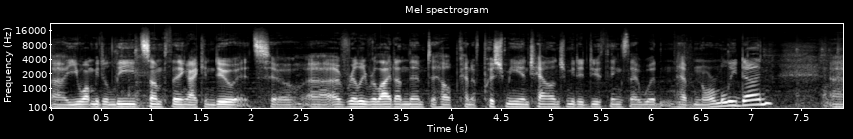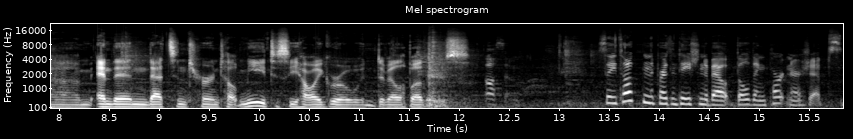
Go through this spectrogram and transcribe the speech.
Uh, you want me to lead something? I can do it. So uh, I've really relied on them to help kind of push me and challenge me to do things that I wouldn't have normally done. Um, and then that's in turn helped me to see how I grow and develop others. Awesome. So you talked in the presentation about building partnerships.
